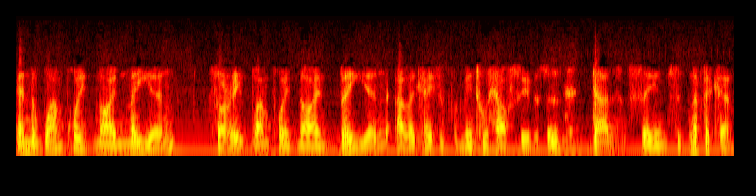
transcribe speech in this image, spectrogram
and the 1.9 million sorry, 1.9 billion allocated for mental health services does seem significant.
